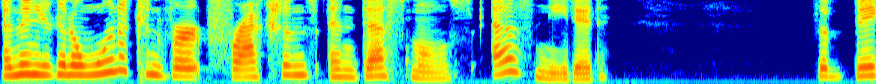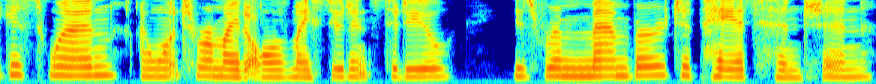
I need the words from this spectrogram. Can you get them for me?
And then you're going to want to convert fractions and decimals as needed. The biggest one I want to remind all of my students to do is remember to pay attention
